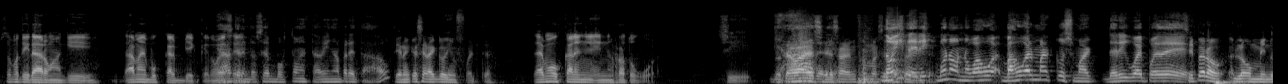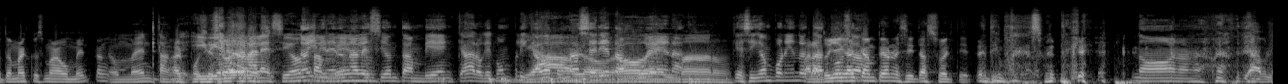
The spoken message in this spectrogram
Eso me tiraron aquí. Déjame buscar bien, que no voy a entonces Boston está bien apretado. Tiene que ser algo bien fuerte. Déjame buscar en, en Roto World. Sí. No te va a decir Diadre. esa información. No, y dice. bueno, no va a jugar, va a jugar Marcus Smart. Derrick White puede. Sí, pero los minutos de Marcus Smart aumentan. Aumentan. Al Y viene de una lesión. no, y también. viene de una lesión también. Claro, qué complicado. por una Diablo, serie tan buena. hermano. Que sigan poniendo Para tú llegar cosas. campeón necesitas suerte. Este tipo de suerte que. No, no, no. Diablo.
